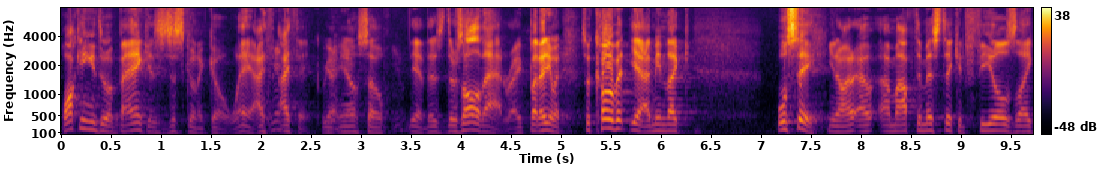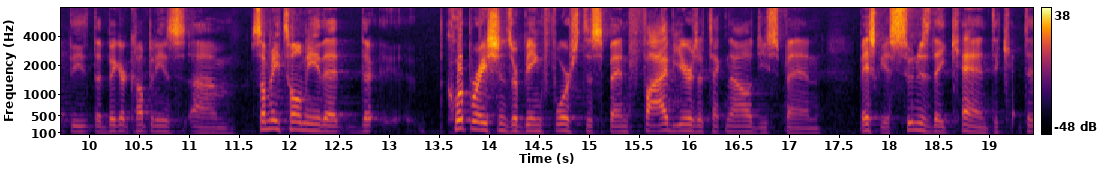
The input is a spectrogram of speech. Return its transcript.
walking into a bank is just going to go away. I, I think, you know. So yeah, there's there's all that, right? But anyway, so COVID, yeah. I mean, like, we'll see. You know, I, I, I'm optimistic. It feels like the the bigger companies. Um, somebody told me that the corporations are being forced to spend five years of technology spend. Basically, as soon as they can to, to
